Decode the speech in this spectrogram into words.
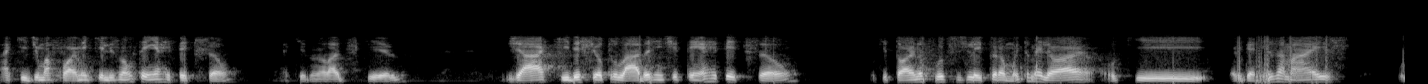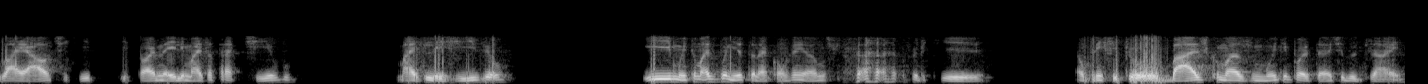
aqui de uma forma em que eles não têm a repetição, aqui do meu lado esquerdo, já aqui desse outro lado a gente tem a repetição, o que torna o fluxo de leitura muito melhor, o que organiza mais o layout aqui e torna ele mais atrativo, mais legível e muito mais bonito, né? Convenhamos, porque é um princípio básico, mas muito importante do design.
